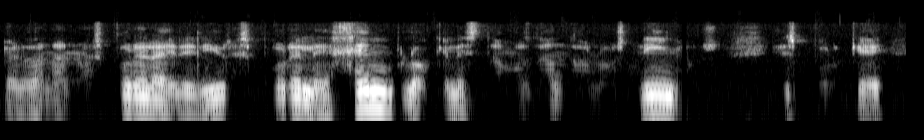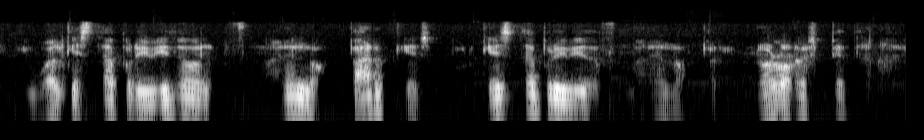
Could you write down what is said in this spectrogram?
Perdona, no es por el aire libre, es por el ejemplo que le estamos dando a los niños. Es porque, igual que está prohibido fumar en los parques, ¿por qué está prohibido fumar en los parques? No lo respeta nadie.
